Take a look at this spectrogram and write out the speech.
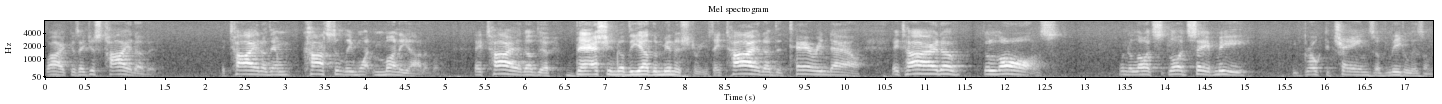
Why? Because they're just tired of it. They're tired of them constantly wanting money out of them. They're tired of the bashing of the other ministries. They're tired of the tearing down. They're tired of the laws. When the Lord, Lord saved me, He broke the chains of legalism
